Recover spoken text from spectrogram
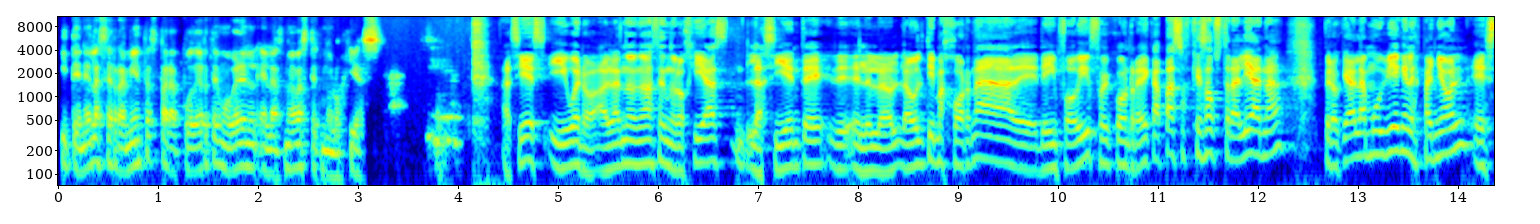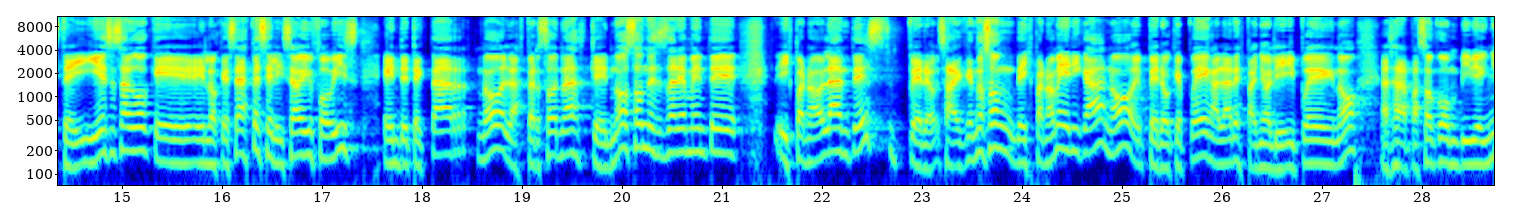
y tener las herramientas para poderte mover en, las nuevas tecnologías. Así es, y bueno, hablando de nuevas tecnologías, la siguiente, la, última jornada de, de fue con Rebeca Pasos, que es australiana, pero que habla muy bien el español, este, y eso es algo que en lo que se ha especializado Infobis, en detectar, ¿no? Las personas que no son necesariamente hispanohablantes, pero, o que no son de Hispanoamérica, ¿no? Pero que pueden hablar español y, pueden, ¿no? O sea, pasó con Vivien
